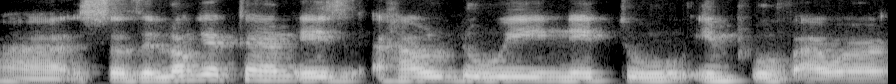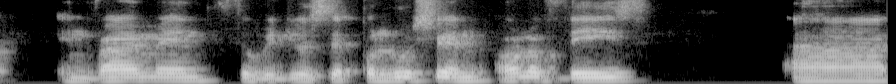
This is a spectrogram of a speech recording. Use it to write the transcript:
Uh, so the longer term is how do we need to improve our environment, to reduce the pollution, all of these uh,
